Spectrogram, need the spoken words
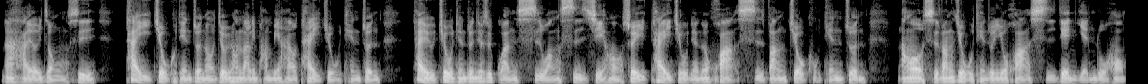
那还有一种是太乙救苦天尊哦，就玉皇大帝旁边还有太乙救苦天尊，太乙救苦天尊就是管死亡世界哈，所以太乙救苦天尊化十方救苦天尊，然后十方救苦天尊又化十殿阎罗哈。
